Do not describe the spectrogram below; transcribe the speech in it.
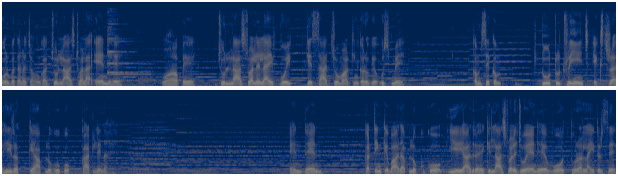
और बताना चाहूँगा। जो लास्ट वाला एंड है, वहाँ पे जो लास्ट वाले लाइफ बॉय के साथ जो मार्किंग करोगे, उसमें कम से कम two two three inch extra ही रख के आप लोगों को काट लेना है। एंड देन कटिंग के बाद आप लोगों को ये याद रहे कि लास्ट वाले जो एंड है, वो थोड़ा लाइटर से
